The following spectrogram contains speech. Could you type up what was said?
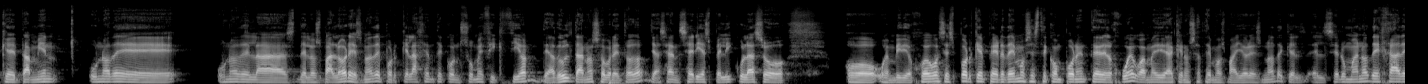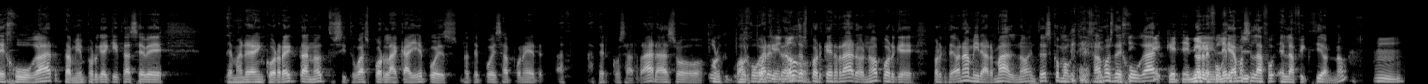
que también uno de, uno de, las, de los valores, ¿no? De por qué la gente consume ficción, de adulta, ¿no? Sobre todo, ya sean series, películas o, o, en videojuegos, es porque perdemos este componente del juego a medida que nos hacemos mayores, ¿no? De que el, el, ser humano deja de jugar, también porque quizás se ve de manera incorrecta, ¿no? Si tú vas por la calle, pues no te puedes a poner a hacer cosas raras o, jugar entre otros porque es raro, ¿no? Porque, porque te van a mirar mal, ¿no? Entonces, como que dejamos de jugar, que, nos refugiamos en la, en la, ficción, ¿no? Mm,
